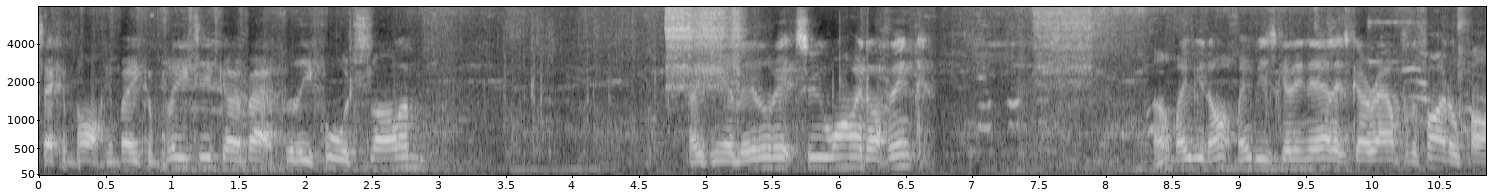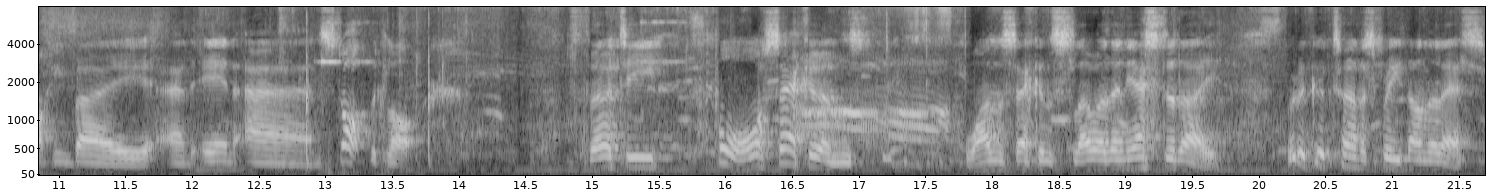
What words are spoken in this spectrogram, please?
Second parking bay completed, going back for the forward slalom. Taking a little bit too wide, I think. Oh, maybe not. Maybe he's getting there. Let's go around for the final parking bay and in and stop the clock. 34 seconds. One second slower than yesterday, but a good turn of speed nonetheless.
